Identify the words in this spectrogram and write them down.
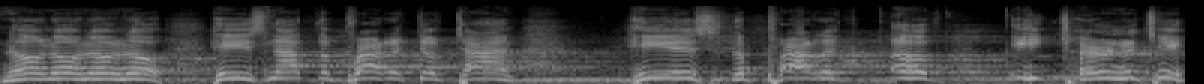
No, no, no, no. He's not the product of time. He is the product of eternity.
